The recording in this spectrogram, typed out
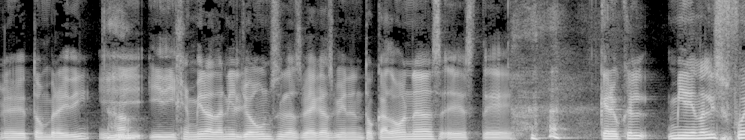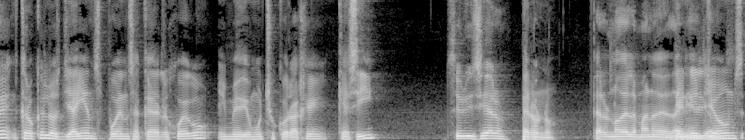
eh, Tom Brady. Y, y dije, mira, Daniel Jones, Las Vegas vienen tocadonas. Este, creo que el- mi análisis fue, creo que los Giants pueden sacar el juego. Y me dio mucho coraje que sí, Sí lo hicieron. pero no. Pero no de la mano de Daniel, Daniel, Jones,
